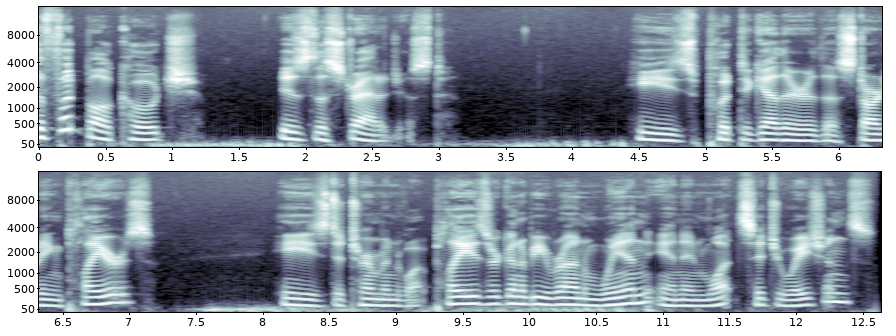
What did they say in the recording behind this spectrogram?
The football coach is the strategist. He's put together the starting players. He's determined what plays are going to be run when and in what situations.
